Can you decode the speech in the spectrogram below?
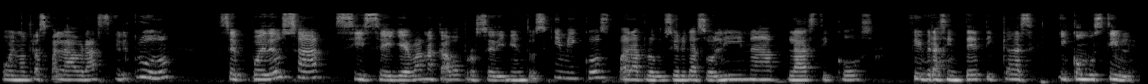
o en otras palabras, el crudo, se puede usar si se llevan a cabo procedimientos químicos para producir gasolina, plásticos, fibras sintéticas y combustible.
